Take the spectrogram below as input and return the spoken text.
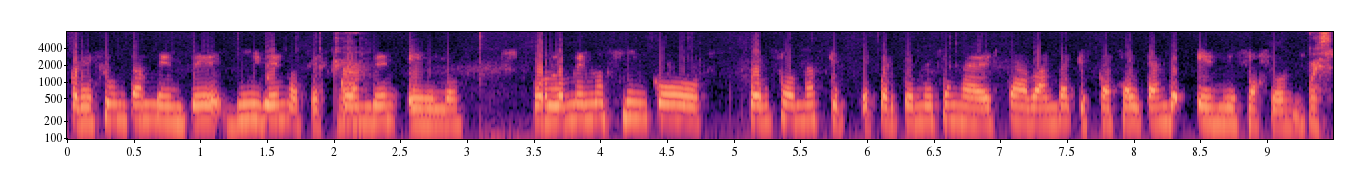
presuntamente viven o se esconden eh, los por lo menos cinco personas que pertenecen a esta banda que está saltando en esa zona. Pues,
